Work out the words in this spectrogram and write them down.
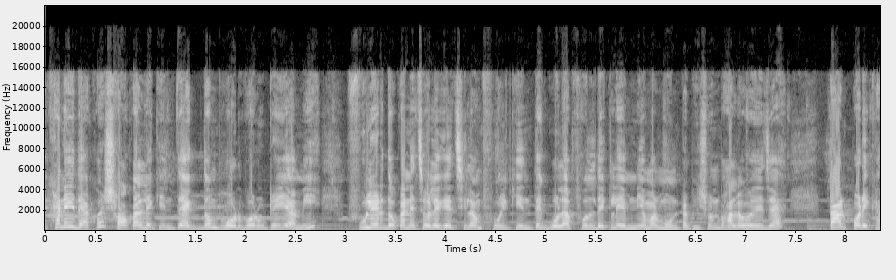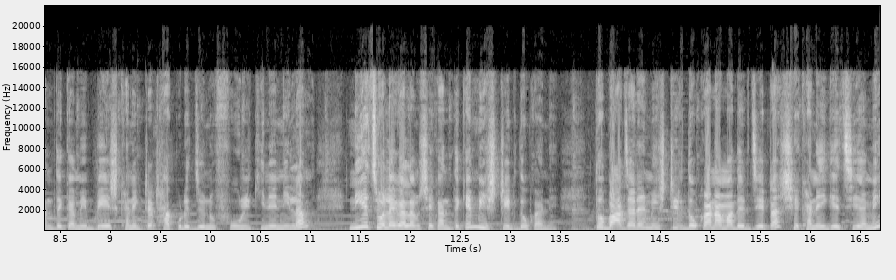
এখানেই দেখো, সকালে কিন্তু একদম ভোর ভোর উঠেই আমি ফুলের দোকানে চলে গেছিলাম ফুল কিনতে। গোলাপ ফুল দেখলে এমনি আমার মনটা ভীষণ ভালো হয়ে যায়। তারপর এখান থেকে আমি বেশ খানিকটা ঠাকুরের জন্য ফুল কিনে নিলাম, নিয়ে চলে গেলাম সেখান থেকে মিষ্টির দোকানে। তো বাজারের মিষ্টির দোকান আমাদের যেটা, সেখানেই গেছি আমি।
